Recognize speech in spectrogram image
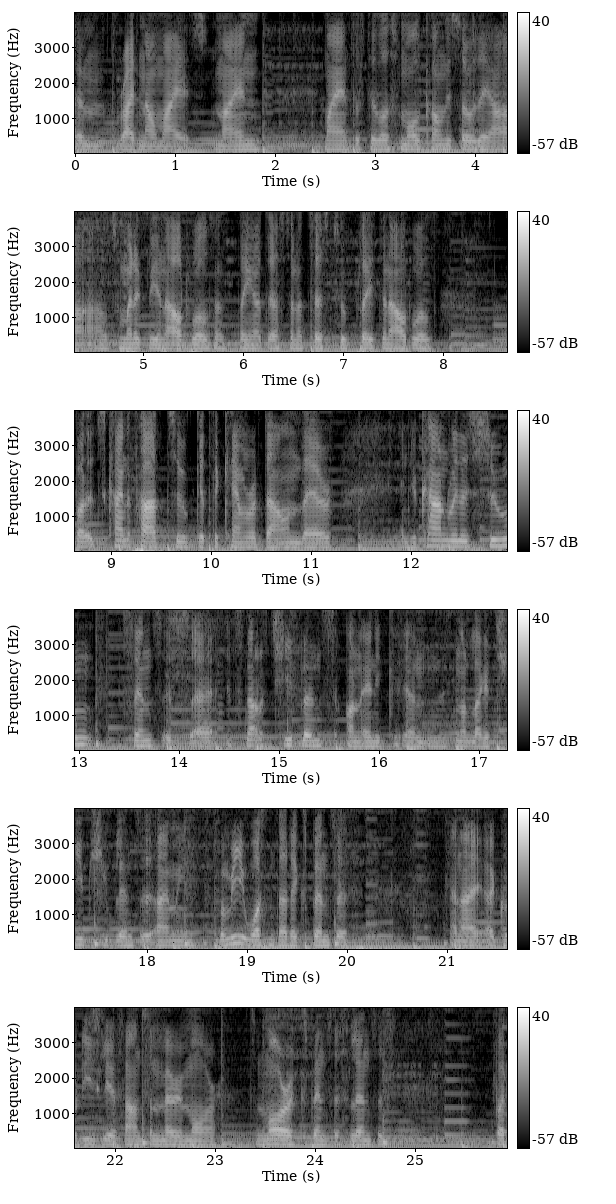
Um, right now, my mine my ants are still a small colony, so they are automatically in the outworld and they are just in a test tube placed in outworld. But it's kind of hard to get the camera down there. And you can't really zoom since it's uh, it's not a cheap lens on any and it's not like a cheap cheap lens. I mean for me it wasn't that expensive. And I, I could easily have found some very more some more expensive lenses. But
